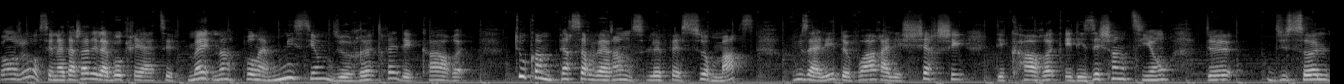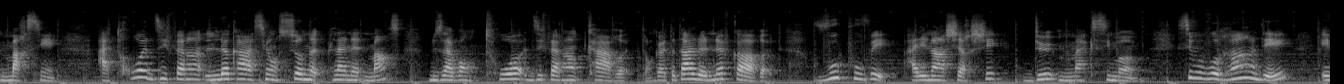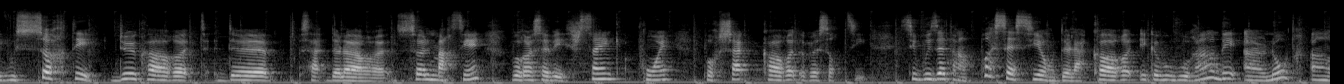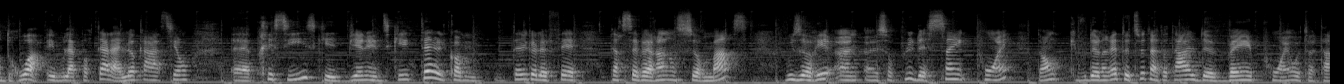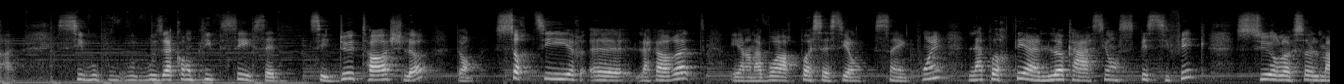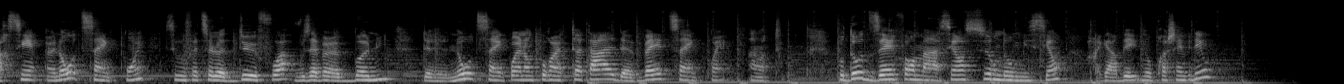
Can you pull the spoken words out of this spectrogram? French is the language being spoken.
Bonjour, c'est Natacha des Labos Créatifs. Maintenant, pour la mission du retrait des carottes. Tout comme Persévérance le fait sur Mars, vous allez devoir aller chercher des carottes et des échantillons du sol martien. À trois différentes locations sur notre planète Mars, nous avons trois différentes carottes. Donc, un total de neuf carottes. Vous pouvez aller en chercher deux maximum. Si vous vous rendez et vous sortez deux carottes de, de leur, euh, sol martien, vous recevez 5 points pour chaque carotte ressortie. Si vous êtes en possession de la carotte et que vous vous rendez à un autre endroit et vous la portez à la location euh, précise qui est bien indiquée, tel, comme, tel que le fait Persévérance sur Mars, vous aurez un, surplus de 5 points, donc qui vous donnerait tout de suite un total de 20 points au total. Si vous, accomplissez ces deux tâches-là, donc sortir euh, la carotte et en avoir possession 5 points, l'apporter à une location spécifique sur le sol martien un autre 5 points. Si vous faites cela deux fois, vous avez un bonus d'un autre 5 points, donc pour un total de 25 points en tout. Pour d'autres informations sur nos missions, regardez nos prochaines vidéos.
